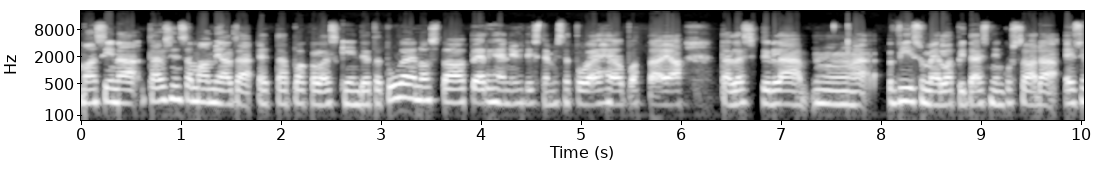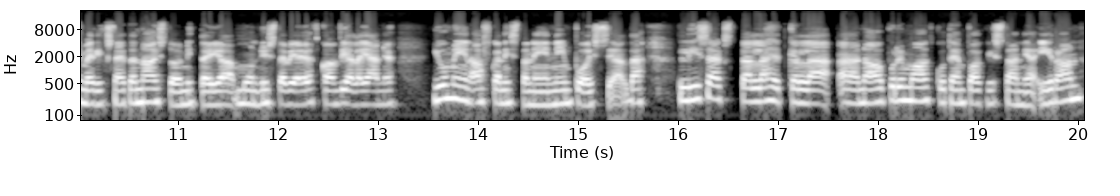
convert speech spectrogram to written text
Mä oon siinä täysin samaa mieltä, että pakolaiskiintiötä tulee nostaa, perheen yhdistämistä tulee helpottaa ja tällaisilla mm, viisumeilla pitäisi niin kuin saada esimerkiksi näitä naistoimittajia, mun ystäviä, jotka on vielä jäänyt jumiin Afganistaniin, niin pois sieltä. Lisäksi tällä hetkellä ää, naapurimaat, kuten Pakistan ja Iran,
